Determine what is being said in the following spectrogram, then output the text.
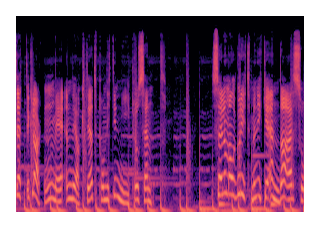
Dette klarte den med en nøyaktighet på 99 Selv om algoritmen ikke enda er så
